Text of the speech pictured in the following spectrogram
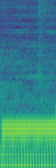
You.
